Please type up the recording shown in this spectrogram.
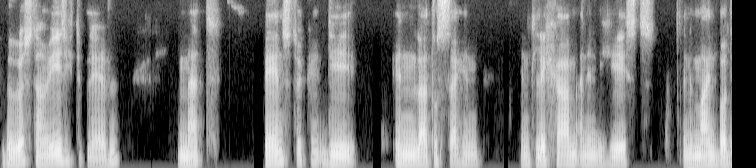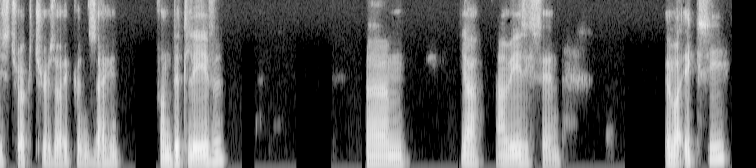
bewust aanwezig te blijven met pijnstukken die in, laten we zeggen, in het lichaam en in de geest, in de mind-body structure zou je kunnen zeggen, van dit leven, um, ja, aanwezig zijn. En wat ik zie,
